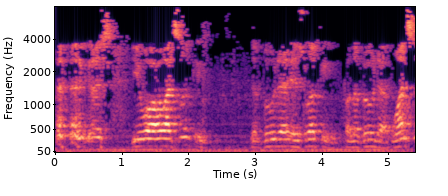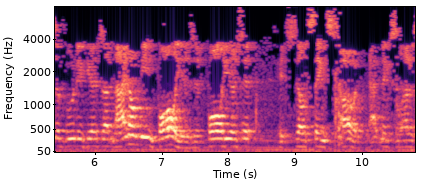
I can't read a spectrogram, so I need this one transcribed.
because you are what's looking. The Buddha is looking for the Buddha. Once the Buddha hears that, now I don't mean Paul hears it. Paul hears it, it still thinks, oh, that makes a lot of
